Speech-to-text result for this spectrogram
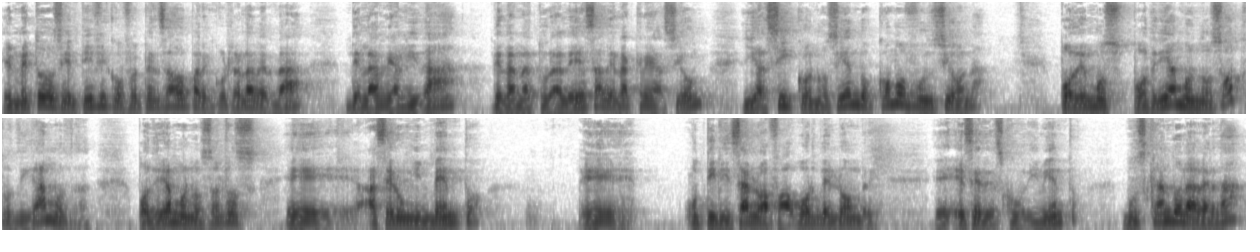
El método científico fue pensado para encontrar la verdad de la realidad de la naturaleza, de la creación, y así conociendo cómo funciona, podemos, podríamos nosotros, digamos, podríamos nosotros eh, hacer un invento, eh, utilizarlo a favor del hombre, eh, ese descubrimiento, buscando la verdad,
